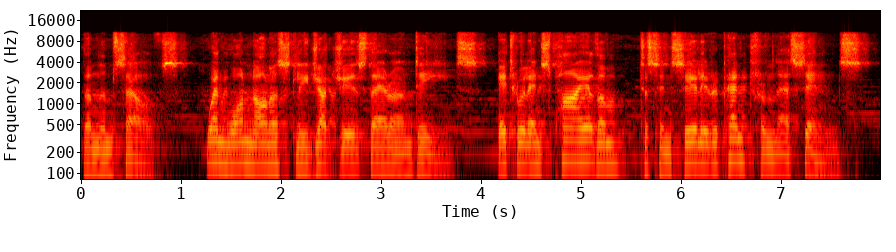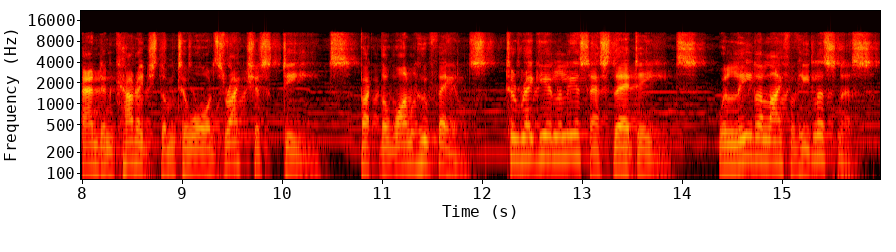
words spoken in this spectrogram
than themselves. When one honestly judges their own deeds, it will inspire them to sincerely repent from their sins and encourage them towards righteous deeds. But the one who fails to regularly assess their deeds will lead a life of heedlessness,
